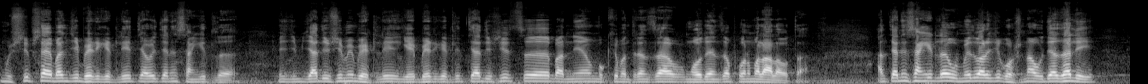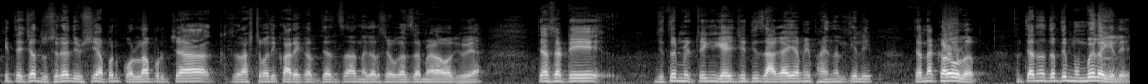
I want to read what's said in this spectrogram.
मुश्रीफ साहेबांची भेट घेतली त्यावेळी त्यांनी सांगितलं मी ज्या दिवशी मी भेटली घे भेट घेतली त्या दिवशीच माननीय मुख्यमंत्र्यांचा महोदयांचा फोन मला आला होता. आणि त्यांनी सांगितलं उमेदवारीची घोषणा उद्या झाली की त्याच्या दुसऱ्या दिवशी आपण कोल्हापूरच्या राष्ट्रवादी कार्यकर्त्यांचा नगरसेवकांचा मेळावा घेऊया. त्यासाठी जिथं मिटिंग घ्यायची ती जागाही आम्ही फायनल केली. त्यांना कळवलं. आणि त्यानंतर ते मुंबईला गेले.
